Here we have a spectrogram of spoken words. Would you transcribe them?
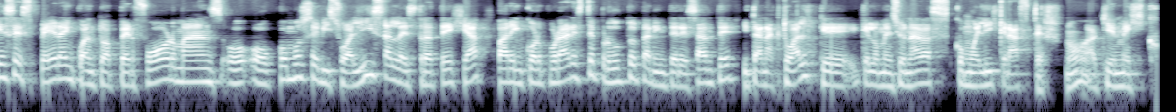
¿Qué se espera en cuanto a performance o, cómo se visualiza la estrategia para incorporar este producto tan interesante y tan actual que, lo mencionabas como el e-crafter, ¿no? Aquí en México.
